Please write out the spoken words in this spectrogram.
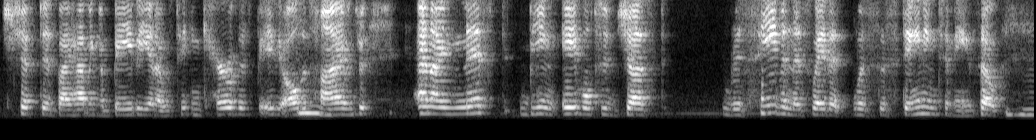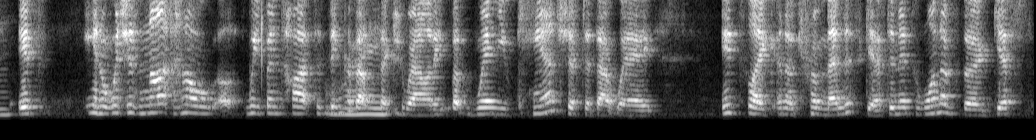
shifted by having a baby and I was taking care of this baby all the mm-hmm. time. And I missed being able to just receive in this way that was sustaining to me. So mm-hmm. it's, you know, which is not how uh, we've been taught to think right. about sexuality. But when you can shift it that way, it's like an, a tremendous gift. And it's one of the gifts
